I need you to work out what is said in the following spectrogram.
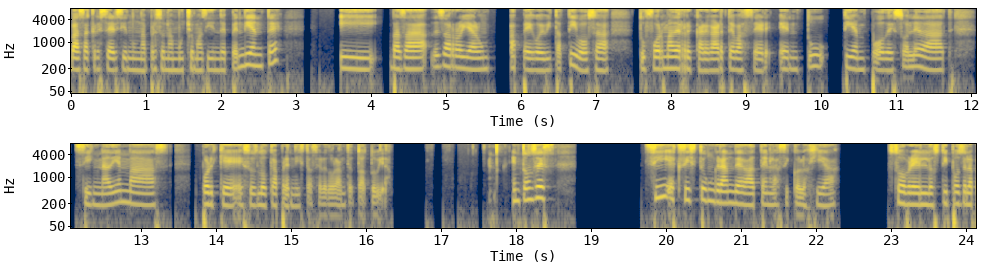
vas a crecer siendo una persona mucho más independiente y vas a desarrollar un apego evitativo, o sea, tu forma de recargarte va a ser en tu tiempo de soledad, sin nadie más, porque eso es lo que aprendiste a hacer durante toda tu vida. Entonces, sí existe un gran debate en la psicología sobre los tipos de,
